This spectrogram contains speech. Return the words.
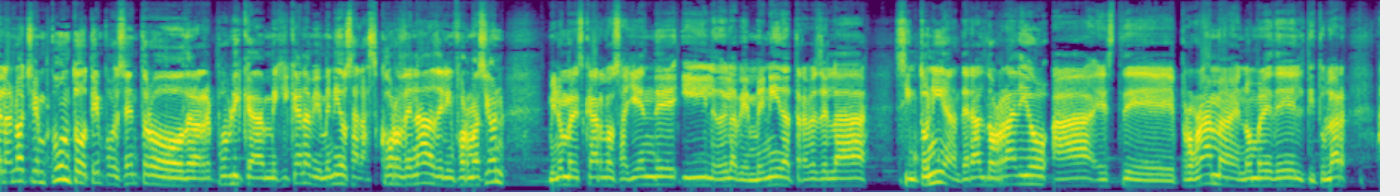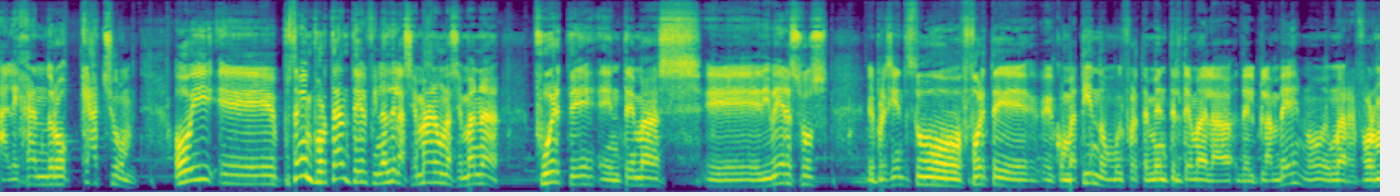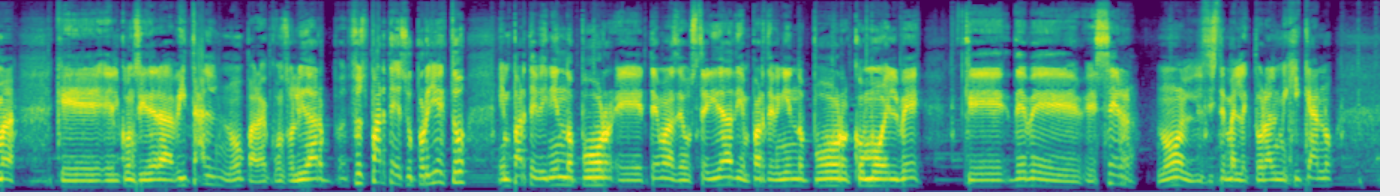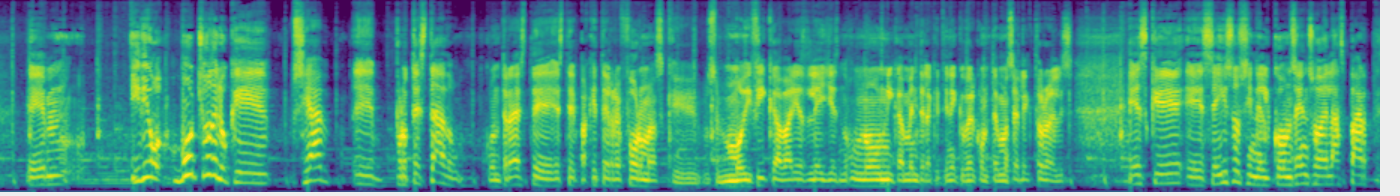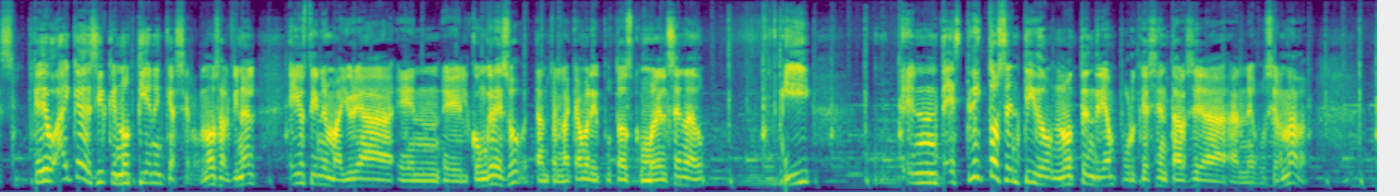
De la noche en punto, tiempo de centro de la República Mexicana. Bienvenidos a las coordenadas de la información. Mi nombre es Carlos Allende y le doy la bienvenida a través de la sintonía de Heraldo Radio a este programa en nombre del titular Alejandro Cacho. Hoy, eh, pues tema importante, al final de la semana, una semana fuerte en temas eh, diversos. El presidente estuvo fuerte, eh, combatiendo muy fuertemente el tema de la, del plan B, ¿no? una reforma que él considera vital ¿no? para consolidar pues, parte de su proyecto, en parte viniendo por eh, temas de austeridad y en parte viniendo por cómo él ve que debe ser ¿no? el sistema electoral mexicano. Em, y digo, mucho de lo que se ha protestado contra este, este paquete de reformas que modifica varias leyes, no únicamente la que tiene que ver con temas electorales, es que eh, se hizo sin el consenso de las partes. Que digo, hay que decir que no tienen que hacerlo, ¿no? O sea, al final ellos tienen mayoría en el Congreso, tanto en la Cámara de Diputados como en el Senado, y en estricto sentido no tendrían por qué sentarse a, negociar nada.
